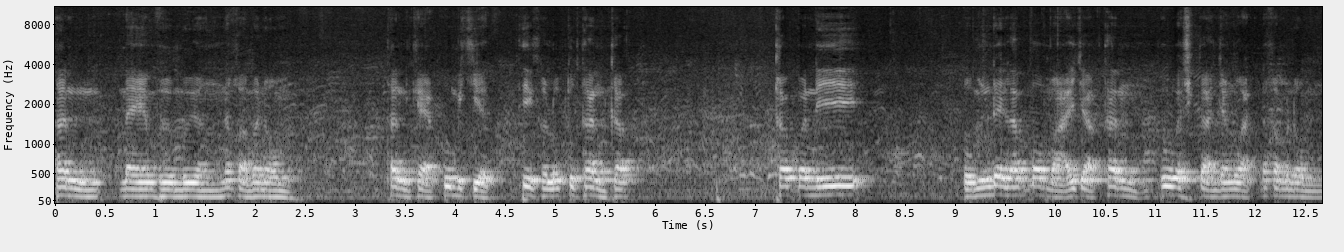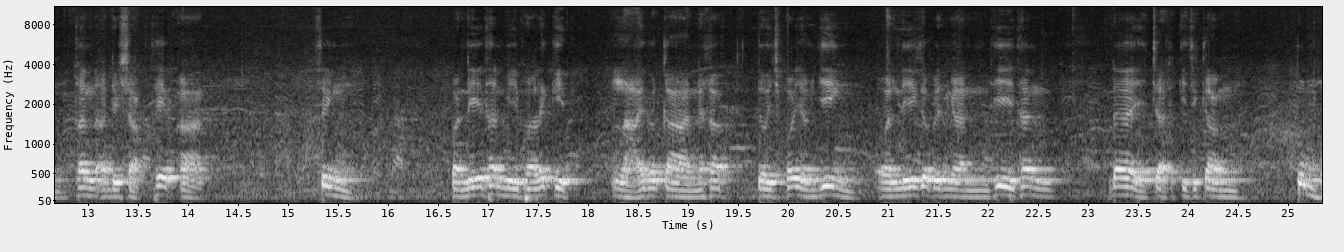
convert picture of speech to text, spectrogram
ท่านในอำเภอเมืองนครพนม ท่านแขกผู้มีเกียรติที่เคารพทุกท่านครับ ครับวันนี้ผมได้รับมอบหมายจากท่านผู้ว่าราชการจังหวัดนครพนม ท่านอดิศักดิ์เทพอาจ ซึ่งวันนี้ท่านมีภารกิจหลายประการนะครับ โดยเฉพาะอย่างยิ่งวันนี้ก็เป็นงานที่ท่านได้จัดกิจกรรมตุ้มโฮ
